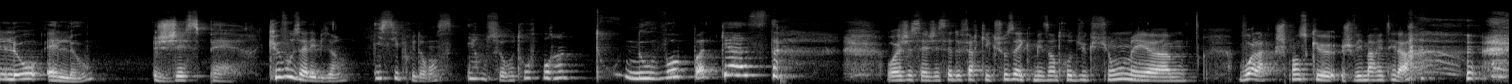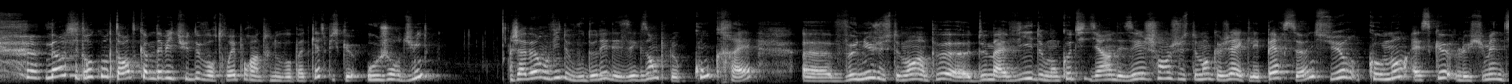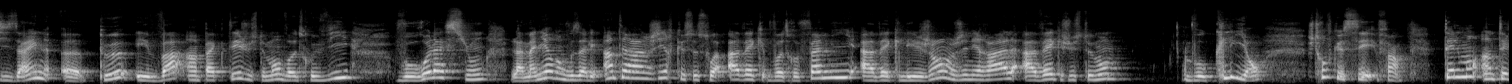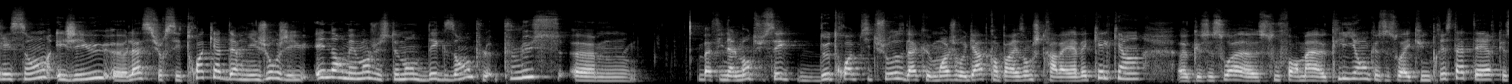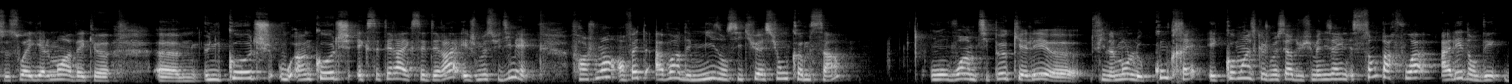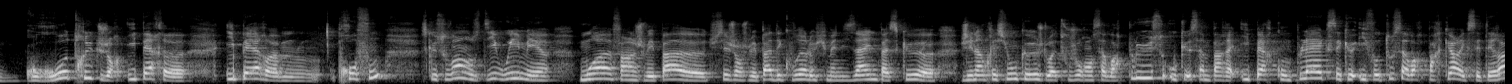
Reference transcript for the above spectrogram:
Hello, hello. J'espère que vous allez bien. Ici Prudence et on se retrouve pour un tout nouveau podcast. Ouais, je sais, j'essaie de faire quelque chose avec mes introductions, mais euh, voilà, je pense que je vais m'arrêter là. non, je suis trop contente, comme d'habitude, de vous retrouver pour un tout nouveau podcast, puisque aujourd'hui, j'avais envie de vous donner des exemples concrets euh, venus justement un peu euh, de ma vie, de mon quotidien, des échanges justement que j'ai avec les personnes sur comment est-ce que le human design peut et va impacter justement votre vie, vos relations, la manière dont vous allez interagir, que ce soit avec votre famille, avec les gens en général, avec justement vos clients. Je trouve que c'est tellement intéressant et j'ai eu euh, là sur ces 3-4 derniers jours, j'ai eu énormément justement d'exemples plus euh, bah finalement, tu sais, deux, trois petites choses là que moi je regarde quand par exemple je travaille avec quelqu'un, euh, que ce soit sous format client, que ce soit avec une prestataire, que ce soit également avec une coach ou un coach, etc., etc. Et je me suis dit, mais franchement, en fait, avoir des mises en situation comme ça, où on voit un petit peu quel est euh, finalement le concret et comment est-ce que je me sers du human design sans parfois aller dans des gros trucs genre hyper euh, hyper euh, profonds parce que souvent on se dit oui mais moi enfin je vais pas je vais pas découvrir le human design parce que j'ai l'impression que je dois toujours en savoir plus ou que ça me paraît hyper complexe et qu'il faut tout savoir par cœur etc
